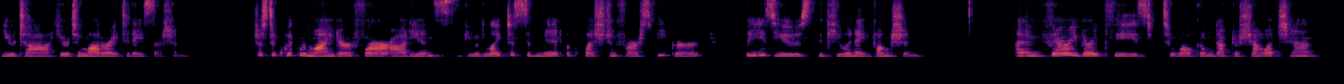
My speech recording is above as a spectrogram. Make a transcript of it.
Utah, here to moderate today's session. Just a quick reminder for our audience, if you would like to submit a question for our speaker, please use the Q&A function. I am very, very pleased to welcome Dr. Xiaohua Chen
